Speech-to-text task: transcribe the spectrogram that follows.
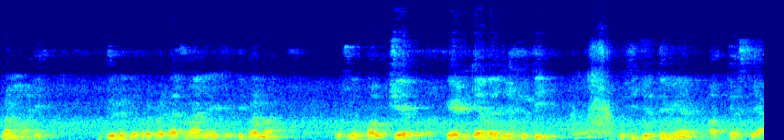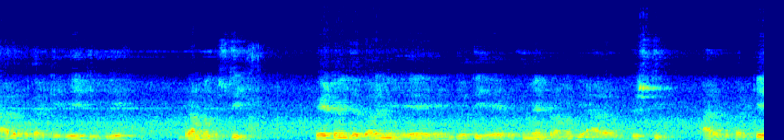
ब्रह्म है। द्व्यूलोक के ऊपर प्रकाशमान है ज्योति ब्रह्म। उसको पौक्षे पेट के अंदर जो ज्योति, उसी ज्योति में अध्यक्ष आरोप करके एक ही। ब्रह्म दृष्टि। पेट में जो गर्मी है, ज्योति है, उसमें ब्रह्म की दृष्टि आरोप करके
